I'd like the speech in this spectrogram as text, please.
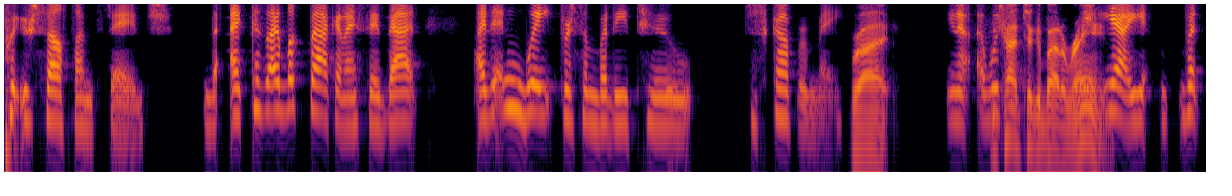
Put yourself on stage. Because I look back and I say that I didn't wait for somebody to discover me. Right. You know, I kind of took about a range. yeah, yeah, but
